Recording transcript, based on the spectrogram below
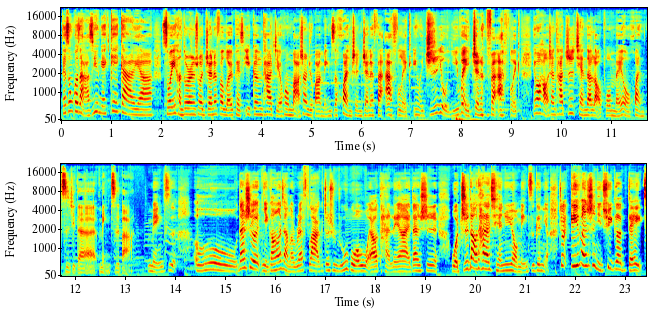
但是我觉得还是有点尴尬呀。所以很多人说 Jennifer Lopez 一跟他结婚，马上就把名字换成 Jennifer Affleck，因为只有一位 Jennifer Affleck，因为好像他之前的老婆没有换自己的名字吧。名字哦，但是你刚刚讲的 red flag 就是如果我要谈恋爱，但是我知道他的前女友名字跟你，就 even 是你去一个 date，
